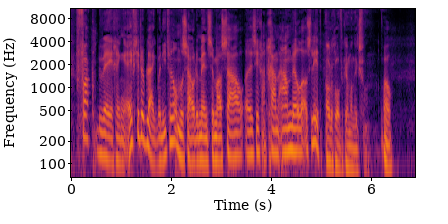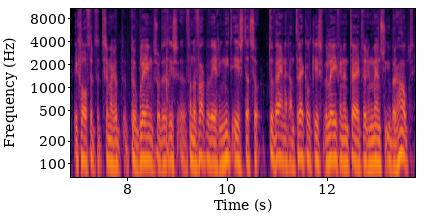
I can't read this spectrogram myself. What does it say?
vakbeweging heeft u dat blijkbaar niet. Want anders zouden mensen massaal uh, zich gaan aanmelden als lid. Oh, daar geloof ik helemaal niks van. Oh. Ik geloof dat het, zeg maar, het probleem zodat het is, van de vakbeweging niet is... dat zo te weinig aantrekkelijk is. We leven in een tijd waarin mensen überhaupt...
